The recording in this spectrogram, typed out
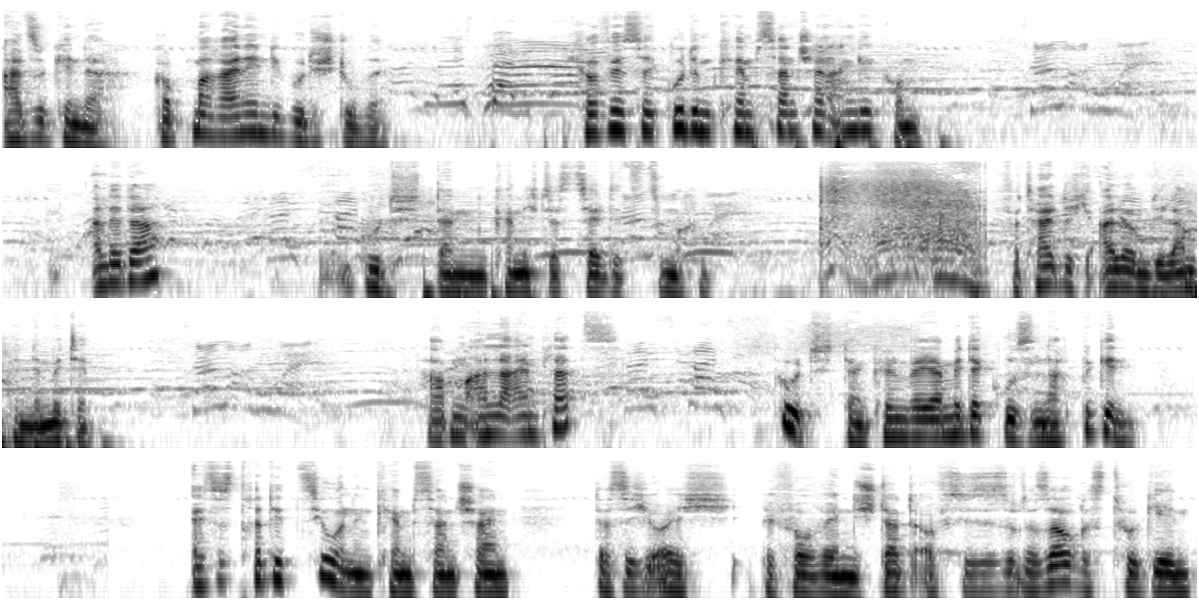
Also Kinder, kommt mal rein in die gute Stube. Ich hoffe, ihr seid gut im Camp Sunshine angekommen. Alle da? Gut, dann kann ich das Zelt jetzt zumachen. Verteilt euch alle um die Lampe in der Mitte. Haben alle einen Platz? Gut, dann können wir ja mit der Gruselnacht beginnen. Es ist Tradition in Camp Sunshine, dass ich euch, bevor wir in die Stadt auf Süßes oder Saures Tour gehen,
